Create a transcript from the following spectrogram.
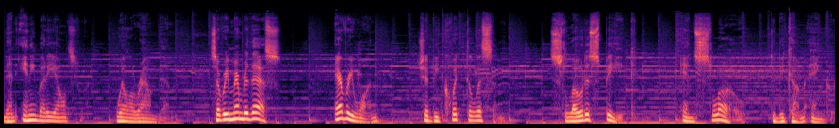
than anybody else will around them. So remember this everyone should be quick to listen, slow to speak, and slow to become angry.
